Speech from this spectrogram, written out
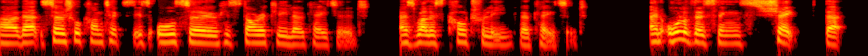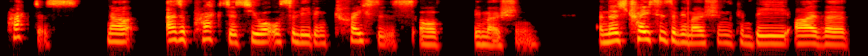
Uh, that social context is also historically located as well as culturally located. And all of those things shape that practice. Now, as a practice, you are also leaving traces of emotion. And those traces of emotion can be either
